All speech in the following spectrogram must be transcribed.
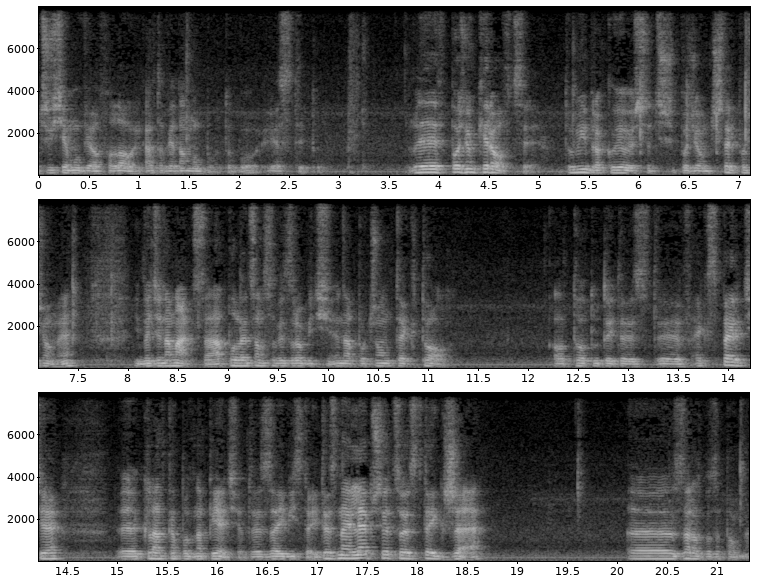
oczywiście mówię o following, ale to wiadomo, bo to było, jest tytuł. Y, w poziom kierowcy. Tu mi brakują jeszcze trzy poziomy, cztery poziomy i będzie na maksa. Polecam sobie zrobić na początek to. O to tutaj to jest y, w ekspercie y, klatka pod napięciem. To jest zajebiste i to jest najlepsze, co jest w tej grze. Zaraz, bo zapomnę.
